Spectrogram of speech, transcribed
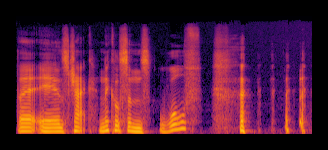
There is Jack Nicholson's Wolf.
